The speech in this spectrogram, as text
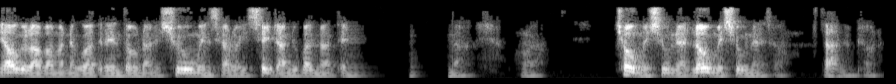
မြောက်ကလာပါမှာငကွာသတင်းသုံးတာရှုမင်းဆရာတော်ကြီးစိတ်ဓာနုပဒနာသင်တာဟုတ်လားချုပ်မရှုနဲ့လုံမရှုနဲ့ဆိုဒါမျိုးပြောတာ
